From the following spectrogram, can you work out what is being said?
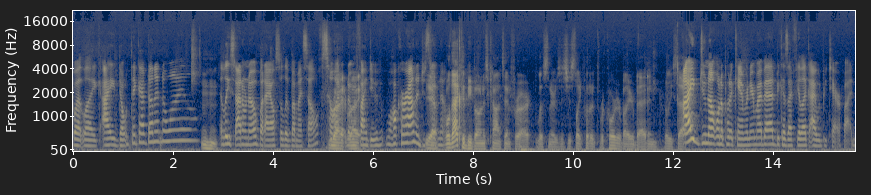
but like I don't think I've done it in a while. Mm-hmm. At least I don't know, but I also live by myself, so I don't know if. I do walk around. and just Yeah. don't know. Well, that could be bonus content for our listeners. It's just like put a recorder by your bed and release that. I do not want to put a camera near my bed because I feel like I would be terrified.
